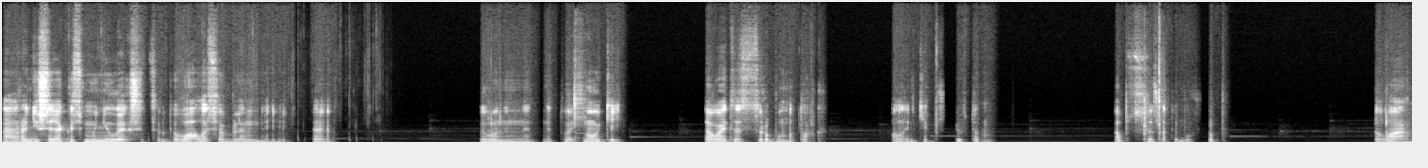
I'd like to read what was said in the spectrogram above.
А, раніше якось мені легше це вдавалося, блін, і це. Можливо, не, не, той. Ну окей. Давайте зробимо так. Маленьким шрифтом. Щоб зажати був, щоб. Два.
